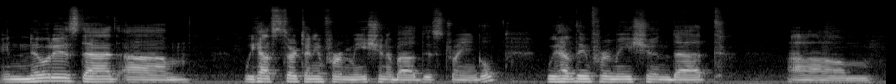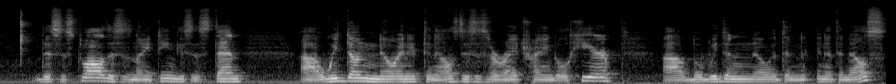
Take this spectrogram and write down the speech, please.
And notice that um, we have certain information about this triangle. We have the information that um, this is 12, this is 19, this is 10. Uh, we don't know anything else. This is a right triangle here, uh, but we didn't know it anything else.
